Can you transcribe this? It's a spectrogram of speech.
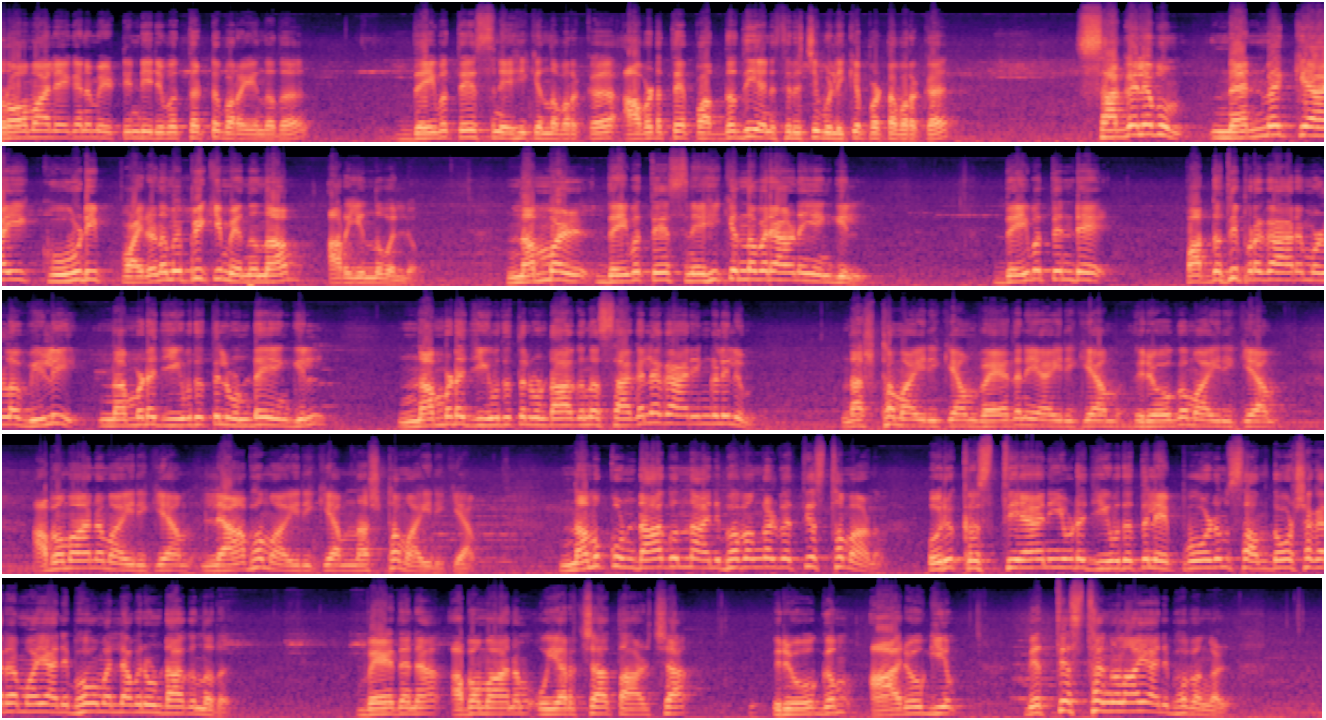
റോമാലേഖനം എട്ടിന്റെ ഇരുപത്തെട്ട് പറയുന്നത് ദൈവത്തെ സ്നേഹിക്കുന്നവർക്ക് അവിടുത്തെ പദ്ധതി അനുസരിച്ച് വിളിക്കപ്പെട്ടവർക്ക് സകലവും നന്മയ്ക്കായി കൂടി പരിണമിപ്പിക്കുമെന്ന് നാം അറിയുന്നുവല്ലോ. നമ്മൾ ദൈവത്തെ സ്നേഹിക്കുന്നവരാണ് എങ്കിൽ ദൈവത്തിന്റെ പദ്ധതി പ്രകാരമുള്ള വിളി നമ്മുടെ ജീവിതത്തിൽ ഉണ്ടെങ്കിൽ നമ്മുടെ ജീവിതത്തിൽ ഉണ്ടാകുന്ന സകല കാര്യങ്ങളിലും നഷ്ടമായിരിക്കാം വേദനയായിരിക്കാം രോഗമായിരിക്കാം അപമാനമായിരിക്കാം ലാഭമായിരിക്കാം നഷ്ടമായിരിക്കാം. നമുക്കുണ്ടാകുന്ന അനുഭവങ്ങൾ വ്യത്യസ്തമാണ്. ഒരു ക്രിസ്ത്യാനിയുടെ ജീവിതത്തിൽ എപ്പോഴും സന്തോഷകരമായ അനുഭവമല്ല അവനുണ്ടാകുന്നത്. വേദന അപമാനം ഉയർച്ച താഴ്ച രോഗം ആരോഗ്യം വ്യത്യസ്തങ്ങളായ അനുഭവങ്ങൾ.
